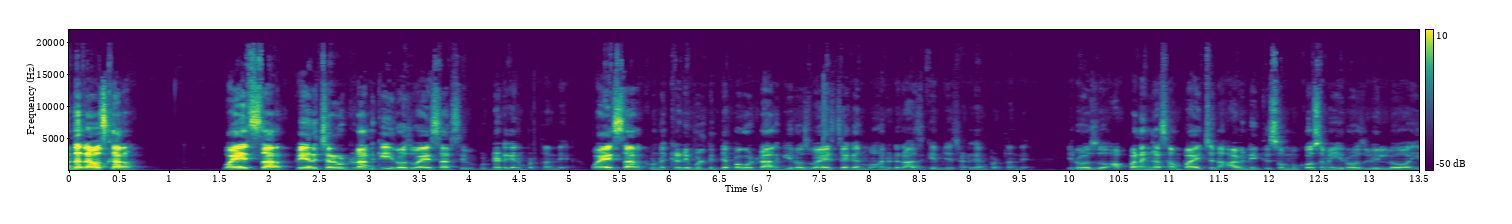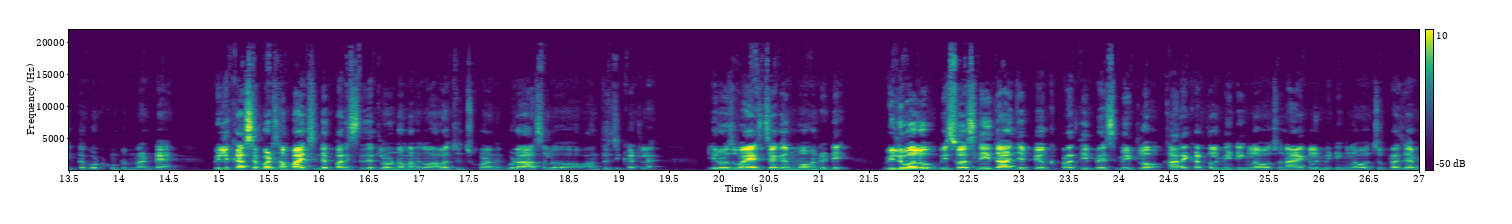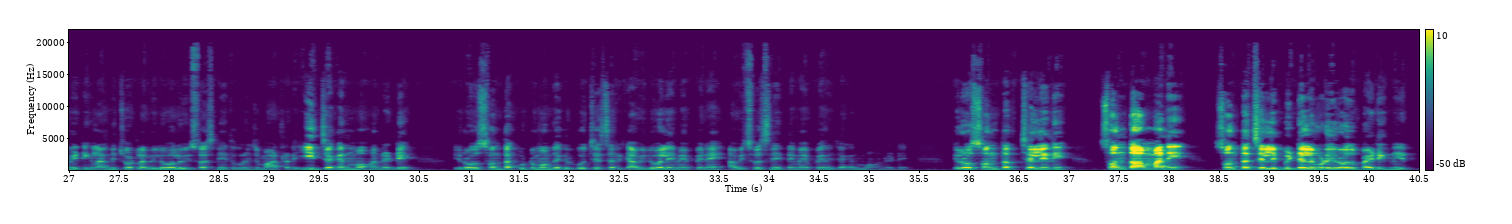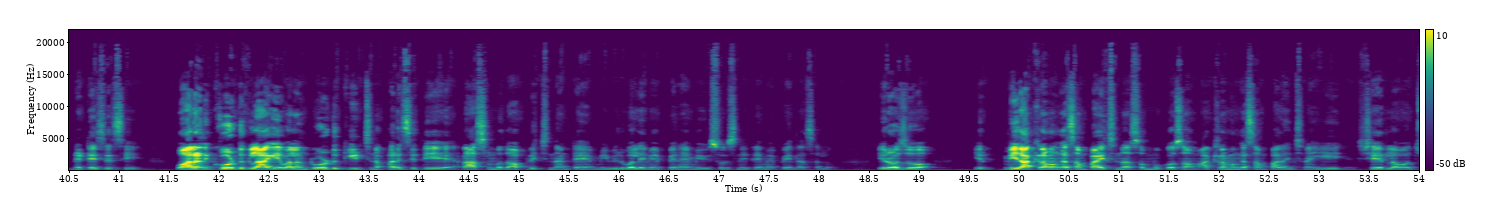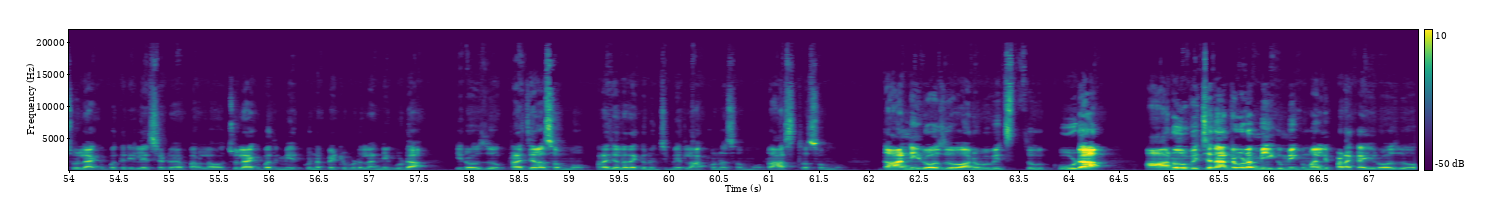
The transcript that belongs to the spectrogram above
అందరు నమస్కారం. వైఎస్ఆర్ పేరు చెడగొట్టడానికి ఈరోజు వైఎస్ఆర్సీపీ పుట్టినట్టు కనపడుతుంది. వైఎస్ఆర్కు ఉన్న క్రెడిబిలిటీ దెబ్బగొట్టడానికి ఈరోజు వైఎస్ జగన్మోహన్ రెడ్డి రాజకీయం చేసినట్టు కనపడుతుంది. ఈరోజు అప్పనంగా సంపాదించిన అవినీతి సొమ్ము కోసమే ఈరోజు వీళ్ళు ఇంత కొట్టుకుంటున్నారంటే వీళ్ళు కష్టపడి సంపాదించే పరిస్థితి ఎట్లా ఉండో మనకు ఆలోచించుకోవడానికి కూడా అసలు అంతు చిక్కట్లే. ఈరోజు వైఎస్ జగన్మోహన్ రెడ్డి విలువలు విశ్వసనీయత అని చెప్పి ఒక ప్రతి ప్రెస్ మీట్లో కార్యకర్తల మీటింగ్లో అవ్వచ్చు నాయకుల మీటింగ్లో అవ్వచ్చు ప్రజా మీటింగ్లు అన్ని చోట్ల విలువలు విశ్వసనీయత గురించి మాట్లాడి ఈ జగన్మోహన్ రెడ్డి ఈరోజు సొంత కుటుంబం దగ్గరకు వచ్చేసరికి ఆ విలువలు ఏమైపోయినాయి ఆ విశ్వసనీయత ఏమైపోయింది జగన్మోహన్ రెడ్డి. ఈరోజు సొంత చెల్లిని సొంత అమ్మని సొంత చెల్లి బిడ్డలను కూడా ఈరోజు బయటికి నెట్టేసేసి వాళ్ళని కోర్టుకు లాగి వాళ్ళని రోడ్డుకి ఈడ్చిన పరిస్థితి రాష్ట్రంలో దాపురిచ్చిందంటే మీ విలువలు ఏమైపోయినాయి మీ విశ్వసనీయత ఏమైపోయింది అసలు? ఈరోజు మీరు అక్రమంగా సంపాదించిన సొమ్ము కోసం అక్రమంగా సంపాదించిన ఈ షేర్లు అవ్వచ్చు లేకపోతే రియల్ ఎస్టేట్ వ్యాపారాలు అవ్వచ్చు లేకపోతే మీకున్న పెట్టుబడులన్నీ కూడా ఈరోజు ప్రజల సొమ్ము ప్రజల దగ్గర నుంచి మీరు లాక్కున్న సొమ్ము రాష్ట్ర సొమ్ము దాన్ని ఈరోజు అనుభవిస్తూ కూడా ఆ అనుభవించే దాంట్లో కూడా మీకు మీకు మళ్ళీ పడక ఈరోజు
